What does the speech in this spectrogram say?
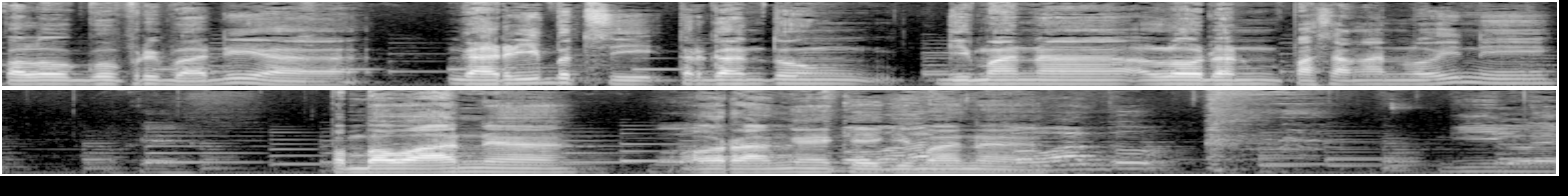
kalau gue pribadi ya nggak ribet sih. Tergantung gimana lo dan pasangan lo ini. Oke. Pembawaannya orangnya kayak gimana. Pembawaan tuh Gila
